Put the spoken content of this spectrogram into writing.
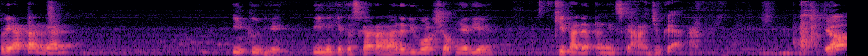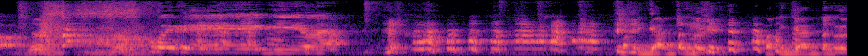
Kelihatan kan? Itu dia. Ini kita sekarang ada di workshopnya dia. Kita datengin sekarang juga. Yuk. Wih, gila. Makin ganteng loh dia. Makin ganteng loh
